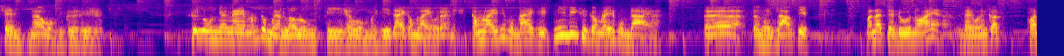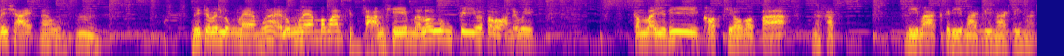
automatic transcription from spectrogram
เซนนะครับผมก็คือ คือลงยังไงมันก็เหมือนเราลงฟรีครับผมบางทีได้กำไรมาด้วยนี่กำไรที่ผมได้คือนี่นี่คือกำไรที่ผมได้นะเออจนถึงสามสิบมันอาจจะดูน้อยแต่มันก็พอได้ใช้นะครับผมอืมหรือจะเป็นโรงแรมก็ได้โรงแรมประมาณสิบสามเคเหมือนเราลงฟรีมาตลอดเลยเว้ยกำไรอยู่ที่ขอบเขียวขอบฟ้านะครับ ดีมากคือดีมากดีมากดีมาก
